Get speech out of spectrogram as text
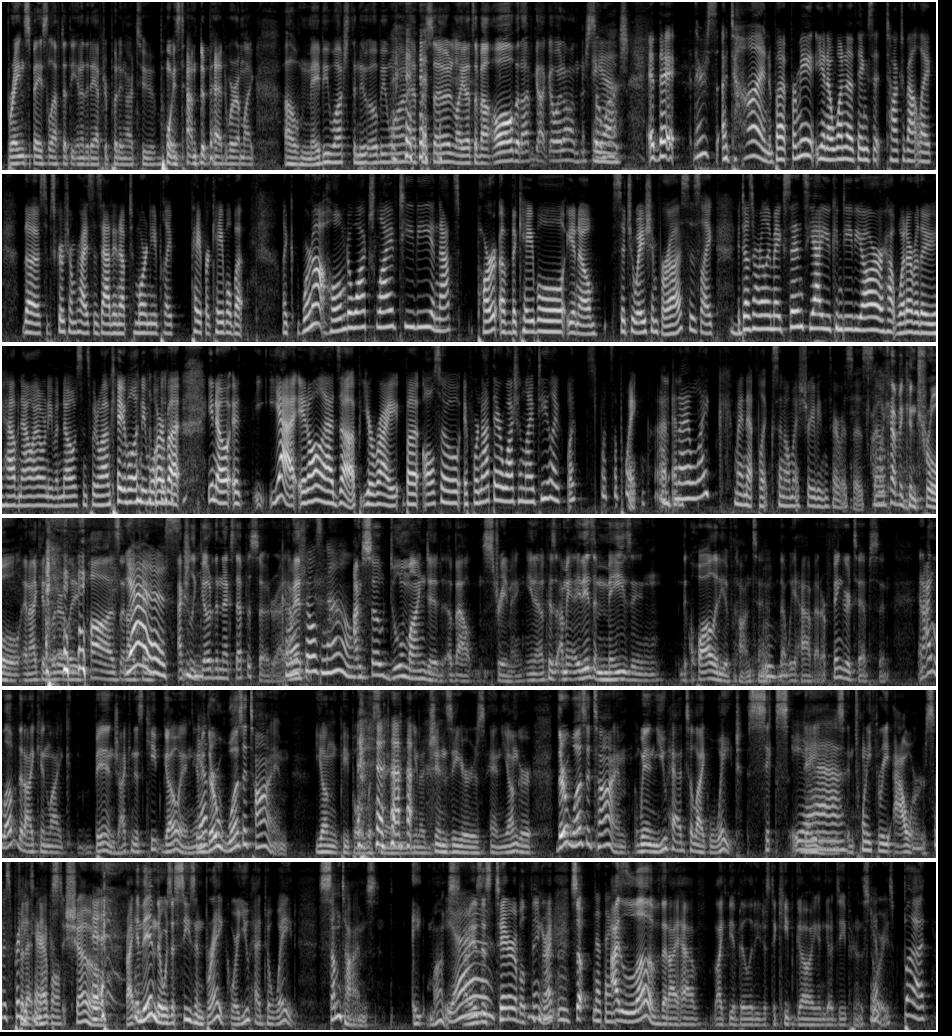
brain space left at the end of the day after putting our two boys down to bed where I'm like, oh, maybe watch the new Obi Wan episode. like that's about all that I've got going on. There's so yeah. much. It, they, there's a ton, but for me, you know, one of the things that talked about like the subscription prices adding up to more than you play pay for cable, but like we're not home to watch live TV, and that's part of the cable, you know, situation for us is like mm-hmm. it doesn't really make sense. Yeah, you can DVR or ha- whatever they have now. I don't even know since we don't have cable anymore. but you know, it yeah, it all adds up. You're right. But also, if we're not there watching live TV, like what's what's the point? Mm-hmm. and I like my Netflix and all my streaming services. So. I like having control, and I can literally pause and yes. I can actually mm-hmm. go to the next episode. Right? Commercials I mean, now. I'm so dual minded about streaming. You know, because I mean, it is amazing the quality of content mm-hmm. that we have at our fingertips and and I love that I can like binge. I can just keep going. I yep. mean, there was a time, young people listening, you know, Gen Zers and younger, there was a time when you had to like wait six yeah. days and 23 hours for that terrible. next show, right? And then there was a season break where you had to wait sometimes eight months. Yeah. I mean, it's this terrible thing, mm-hmm, right? Mm-mm. So no thanks. I love that I have like the ability just to keep going and go deep into the stories, yep. but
